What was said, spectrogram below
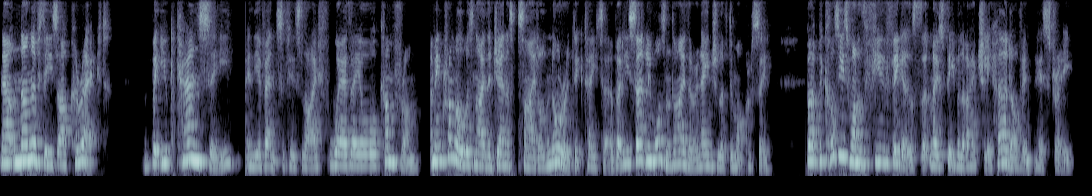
Now, none of these are correct, but you can see in the events of his life where they all come from. I mean, Cromwell was neither genocidal nor a dictator, but he certainly wasn't either an angel of democracy. But because he's one of the few figures that most people have actually heard of in history,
